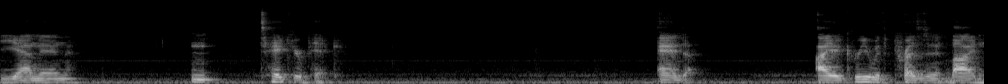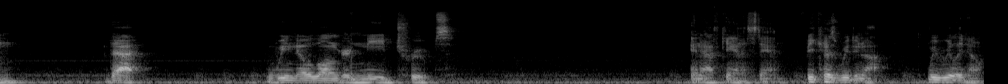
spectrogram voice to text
Yemen, take your pick. And I agree with President Biden that we no longer need troops in Afghanistan because we do not. We really don't.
